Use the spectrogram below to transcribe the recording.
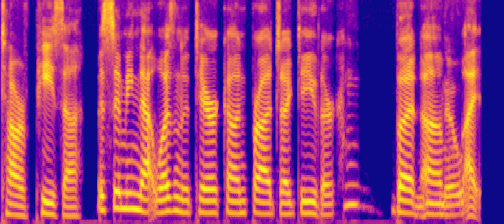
Tower of Pisa, assuming that wasn't a Terracon project either. But um, nope. I,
